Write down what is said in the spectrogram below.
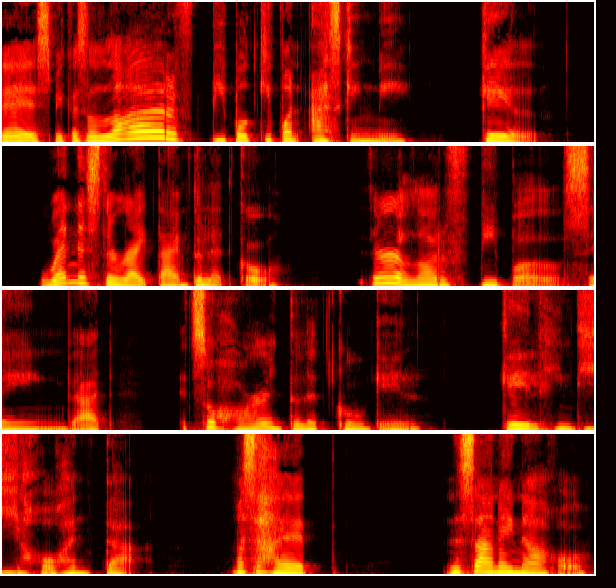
this because a lot of people keep on asking me, Gail, when is the right time to let go? There are a lot of people saying that it's so hard to let go, Gail. Gail, hindi ako handa. Masahit. Nasanay na ako.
